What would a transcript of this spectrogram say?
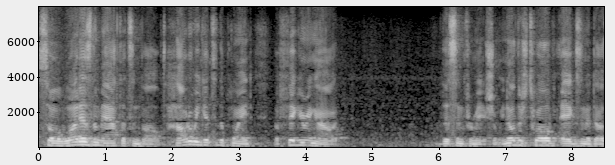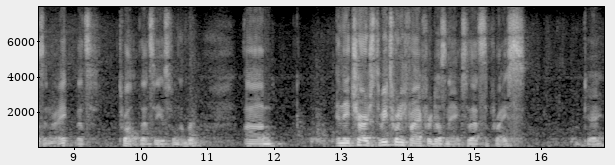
so what is the math that's involved? How do we get to the point of figuring out this information? We know there's 12 eggs in a dozen, right? That's 12. That's a useful number. Um, and they charge 3.25 for a dozen eggs, so that's the price. Okay.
